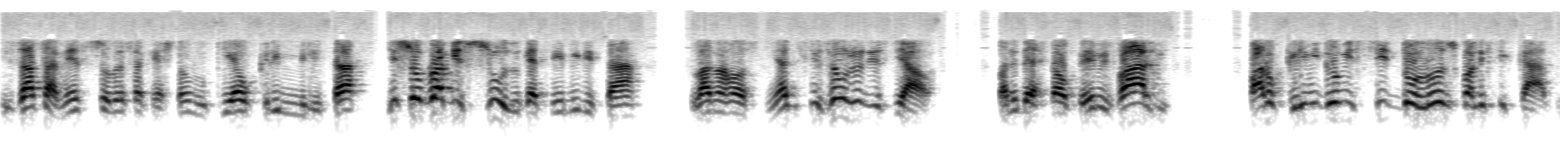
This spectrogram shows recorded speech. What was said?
exatamente sobre essa questão do que é o crime militar e sobre o absurdo que é ter militar lá na Rocinha. A decisão judicial para libertar o PM vale para o crime de homicídio doloso qualificado,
